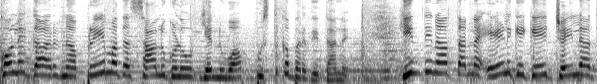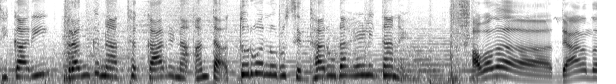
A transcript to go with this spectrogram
ಕೊಲೆಗಾರನ ಪ್ರೇಮದ ಸಾಲುಗಳು ಎನ್ನುವ ಪುಸ್ತಕ ಬರೆದಿದ್ದಾನೆ. ಇಂದಿನ ತನ್ನ ಏಳಿಗೆಗೆ ಜೈಲಾಧಿಕಾರಿ ರಂಗನಾಥ್ ಕಾರಣ ಅಂತ ತುರುವನೂರು ಸಿದ್ಧಾರೂಢ ಹೇಳಿದ್ದಾನೆ. ಅವಾಗ ಧ್ಯಾನದ,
